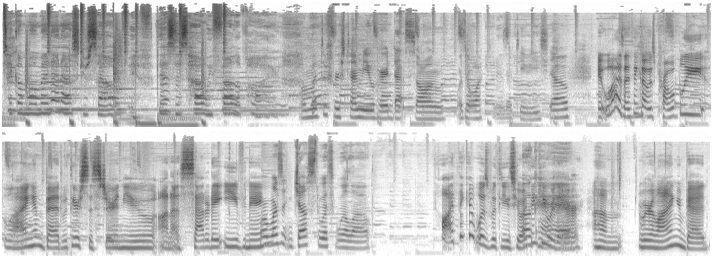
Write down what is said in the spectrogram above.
Take a moment and ask yourself if this is how we fell apart. When was the first time you heard that song? Was it watching the TV show? It was. I think I was probably lying in bed with your sister and you on a Saturday evening. Or was it just with Willow? Oh, I think it was with you two. I think you were Okay. there. Um, we were lying in bed,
